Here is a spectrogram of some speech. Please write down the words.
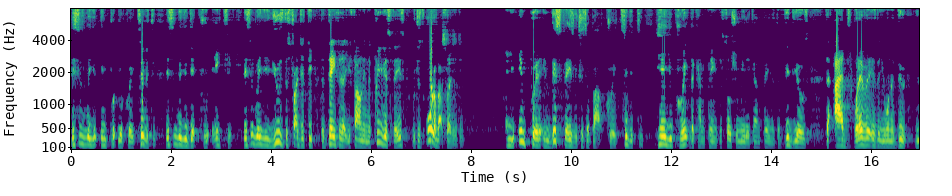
this is where you input your creativity. This is where you get creative. This is where you use the strategy, the data that you found in the previous phase, which is all about strategy. And you input it in this phase, which is about creativity. Here you create the campaigns, the social media campaigns, the videos, the ads, whatever it is that you want to do. You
